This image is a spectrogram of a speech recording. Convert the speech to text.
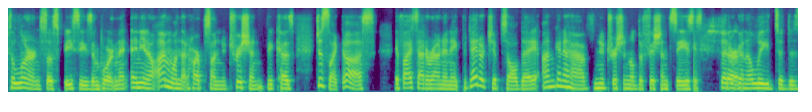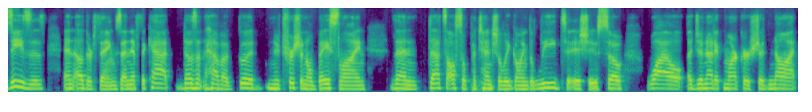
to learn. So species important. And, and, you know, I'm one that harps on nutrition because just like us, if I sat around and ate potato chips all day, I'm going to have nutritional deficiencies sure. that are going to lead to diseases and other things. And if the cat doesn't have a good nutritional baseline, then that's also potentially going to lead to issues. So while a genetic marker should not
